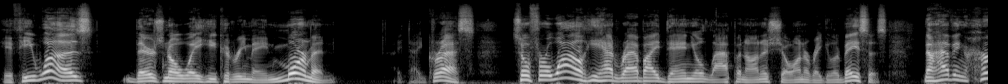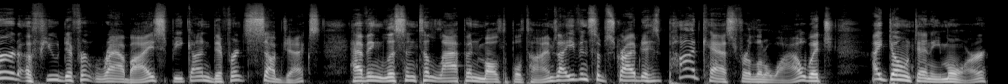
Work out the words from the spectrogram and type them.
if he was, there's no way he could remain Mormon. I digress. So for a while, he had Rabbi Daniel Lapin on his show on a regular basis. Now, having heard a few different rabbis speak on different subjects, having listened to Lapin multiple times, I even subscribed to his podcast for a little while, which I don't anymore.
